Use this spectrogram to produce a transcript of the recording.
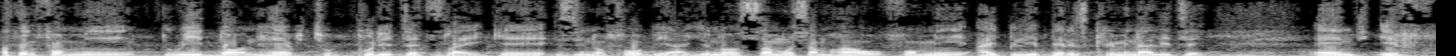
I think for me, we don't have to put it as like a xenophobia. You know, somehow, somehow, for me, I believe there is criminality. And if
